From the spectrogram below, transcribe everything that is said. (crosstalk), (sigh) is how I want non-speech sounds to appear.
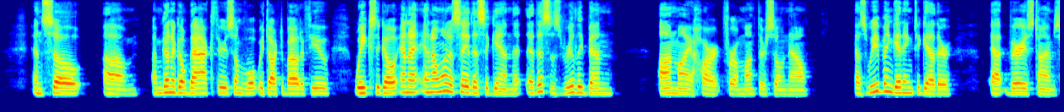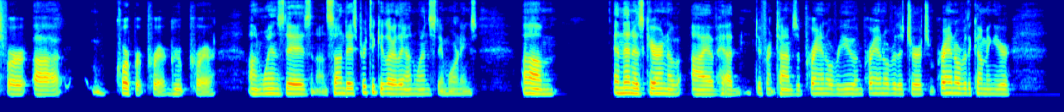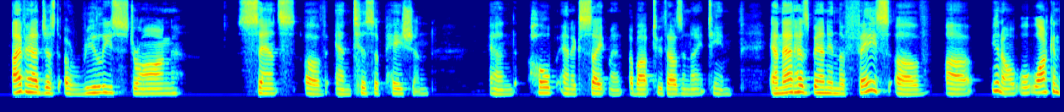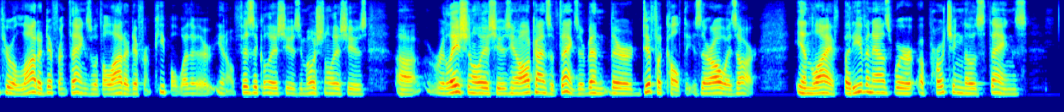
And so um, I'm going to go back through some of what we talked about a few weeks ago, and I and I want to say this again that this has really been on my heart for a month or so now, as we've been getting together at various times for uh, corporate prayer, group prayer, on Wednesdays and on Sundays, particularly on Wednesday mornings. Um, and then, as Karen and I have had different times of praying over you and praying over the church and praying over the coming year, I've had just a really strong sense of anticipation and hope and excitement about 2019. And that has been in the face of, uh, you know, walking through a lot of different things with a lot of different people, whether they're, you know, physical issues, emotional issues, uh, relational issues, you know, all kinds of things. There have been, there are difficulties, there always are in life. But even as we're approaching those things,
